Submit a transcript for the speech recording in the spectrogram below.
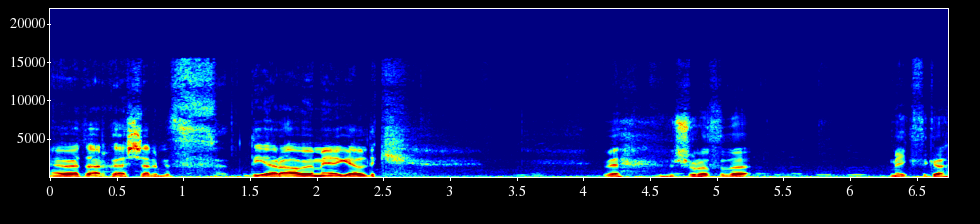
Evet arkadaşlar biz diğer AVM'ye geldik. Ve şurası da Meksika.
